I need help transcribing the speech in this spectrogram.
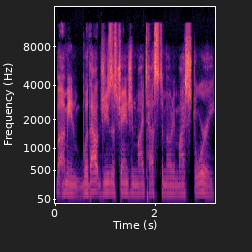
But I mean, without Jesus changing my testimony, my story,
